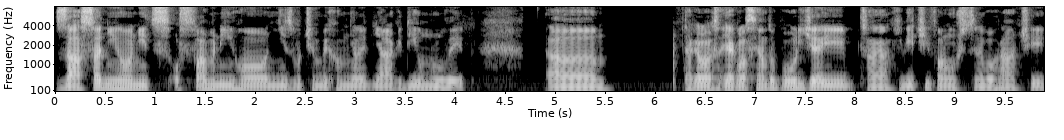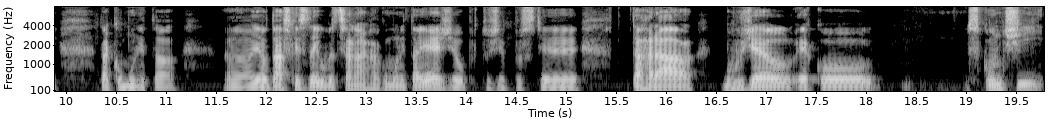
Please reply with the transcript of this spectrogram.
zásadního, nic oslavného, nic, o čem bychom měli nějak díl mluvit. Uh, tak jak vlastně na to pohlížejí třeba nějaký větší fanoušci nebo hráči, ta komunita. Uh, je otázka, jestli tady vůbec třeba nějaká komunita je, že jo? protože prostě ta hra bohužel jako skončí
